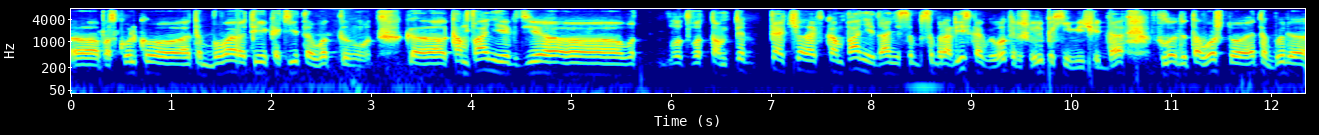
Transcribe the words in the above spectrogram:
э, поскольку это бывают и какие-то вот, ну вот э, компании, где э, вот вот, вот там пять человек в компании, да, они собрались, как бы, вот, решили похимичить, да, вплоть до того, что это были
